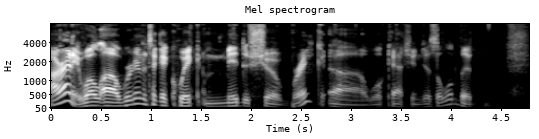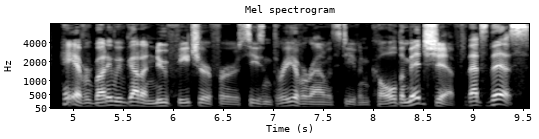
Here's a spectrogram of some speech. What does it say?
All righty. well, uh, we're going to take a quick mid-show break. Uh, we'll catch you in just a little bit. Hey, everybody, we've got a new feature for season three of A Round with Steve and Cole, the mid shift. That's this.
